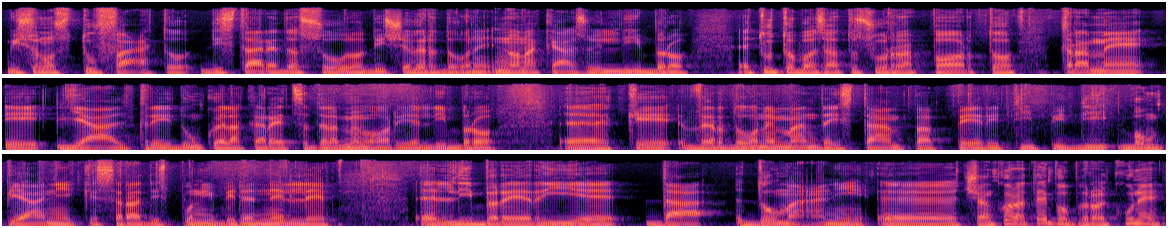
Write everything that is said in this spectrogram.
mi sono stufato di stare da solo, dice Verdone, non a caso il libro è tutto basato sul rapporto tra me e gli altri, dunque la carezza della memoria, il libro eh, che Verdone manda in stampa per i tipi di Bompiani e che sarà disponibile nelle eh, librerie da domani. Eh, c'è ancora tempo per alcune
